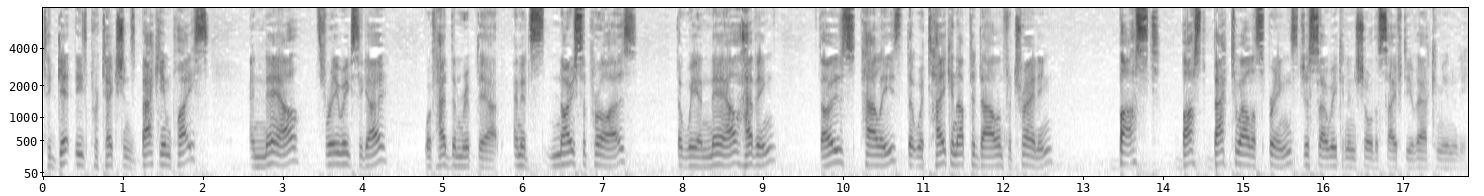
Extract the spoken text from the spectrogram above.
to get these protections back in place. And now, three weeks ago, we've had them ripped out. And it's no surprise that we are now having those PALIs that were taken up to Darwin for training bust, bust back to Alice Springs just so we can ensure the safety of our community.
